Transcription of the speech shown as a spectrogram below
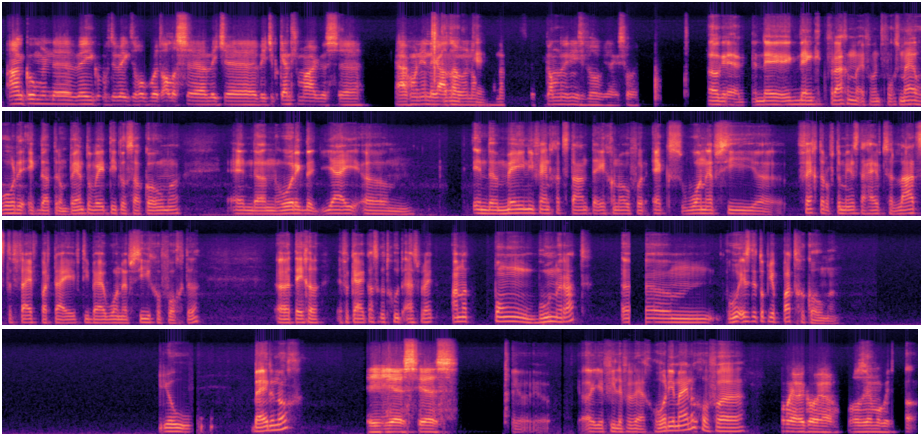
Aankomende week of de week erop wordt alles een, beetje, een beetje bekendgemaakt. Dus ja, gewoon in de gaten houden. Okay. Dan, ik kan er niet zoveel over zeggen, sorry. Oké, okay, nee, ik denk, ik vraag hem even, want volgens mij hoorde ik dat er een bantamweight titel zou komen. En dan hoor ik dat jij um, in de main event gaat staan tegenover ex-One FC uh, vechter. Of tenminste, hij heeft zijn laatste vijf partijen heeft hij bij One FC gevochten. Uh, tegen, even kijken als ik het goed uitspreek, Anatpong Boenrat. Um, hoe is dit op je pad gekomen? Yo, ben je er nog? Yes, yes. Yo, yo. Oh, je viel even weg. Hoor je mij nog? Of, uh... Oh ja, ik hoor jou. Dat was helemaal goed. Oh,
